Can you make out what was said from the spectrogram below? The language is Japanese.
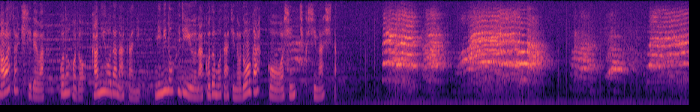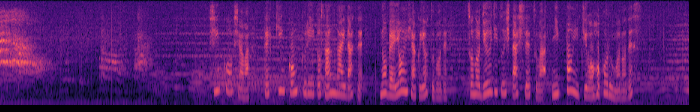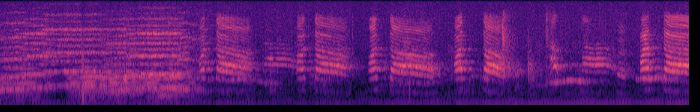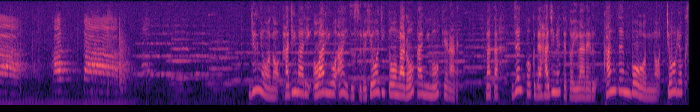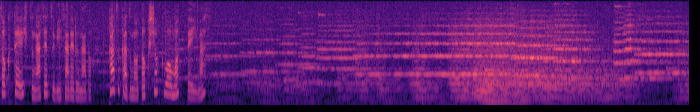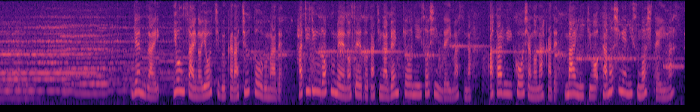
川崎市ではこのほど上小田中に耳の不自由な子どもたちのろう学校を新築しました。新校舎は鉄筋コンクリート3階建て延べ404坪でその充実した施設は日本一を誇るものです。授業の始まり終わりを合図する表示灯が廊下に設けられまた全国で初めてと言われる完全防音の聴力測定室が設備されるなど数々の特色を持っています。現在4歳の幼稚部から中等部まで86名の生徒たちが勉強に勤しんでいますが明るい校舎の中で毎日を楽しげに過ごしています。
